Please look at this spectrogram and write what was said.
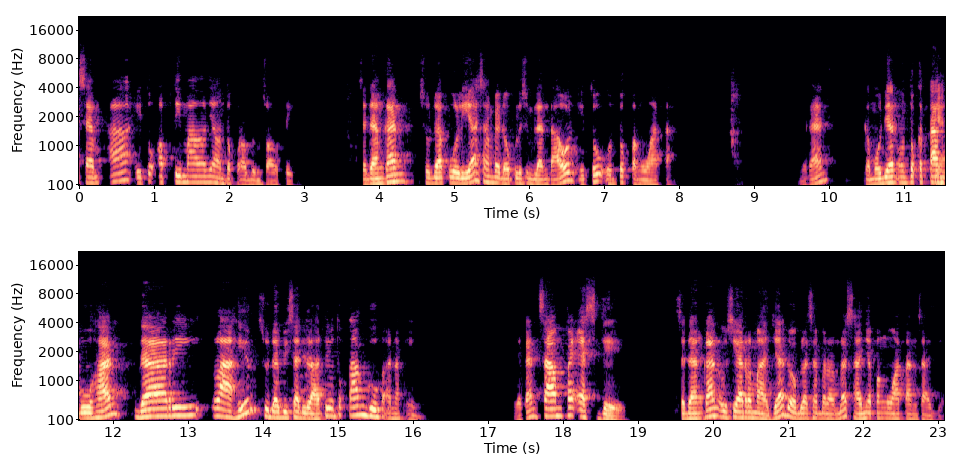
SMA itu optimalnya untuk problem solving. Sedangkan sudah kuliah sampai 29 tahun itu untuk penguatan. Ya kan? Kemudian untuk ketangguhan dari lahir sudah bisa dilatih untuk tangguh anak ini. Ya kan? Sampai SD. Sedangkan usia remaja 12 sampai 18 hanya penguatan saja.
